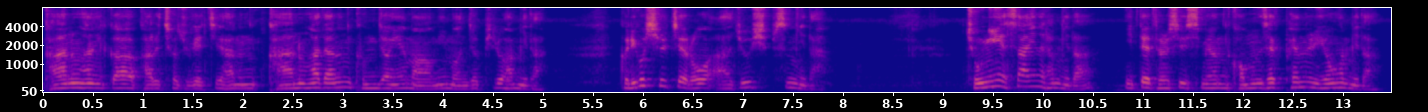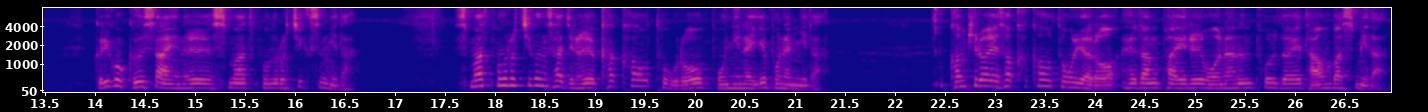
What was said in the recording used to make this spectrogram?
가능하니까 가르쳐 주겠지 하는 가능하다는 긍정의 마음이 먼저 필요합니다. 그리고 실제로 아주 쉽습니다. 종이에 사인을 합니다. 이때 될 수 있으면 검은색 펜을 이용합니다. 그리고 그 사인을 스마트폰으로 찍습니다. 스마트폰으로 찍은 사진을 카카오톡으로 본인에게 보냅니다. 컴퓨터에서 카카오톡을 열어 해당 파일을 원하는 폴더에 다운받습니다.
